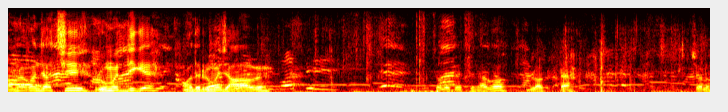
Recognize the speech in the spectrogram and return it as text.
আমরা এখন যাচ্ছি রুমের দিকে। আমাদের রুমে যাওয়া হবে। চলো দেখতে থাকো ব্লগটা। চলো।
